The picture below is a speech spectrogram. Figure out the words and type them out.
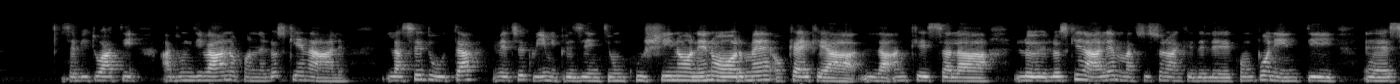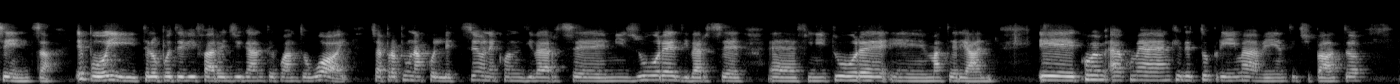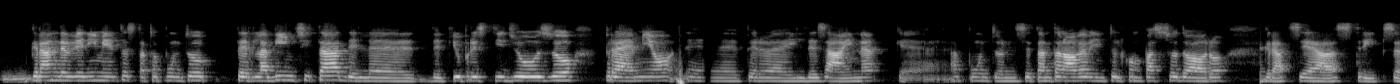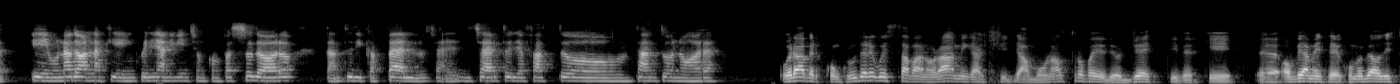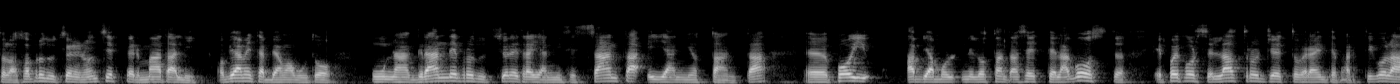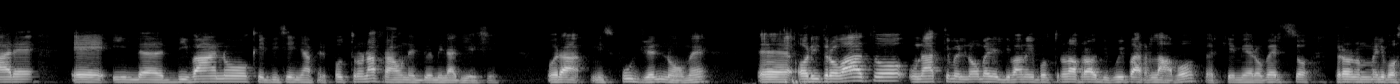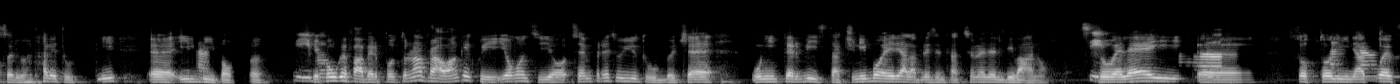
si è abituati ad un divano con lo schienale, la seduta, invece qui mi presenti un cuscinone enorme, ok, che ha la, anch'essa la, lo, lo, schienale, ma ci sono anche delle componenti eh, senza. E poi te lo potevi fare gigante quanto vuoi, cioè proprio una collezione con diverse misure, diverse eh, finiture e materiali. E come, eh, come hai anche detto prima, avevi anticipato, grande avvenimento è stato appunto per la vincita del, del più prestigioso premio eh, per il design, che appunto nel 79 ha vinto il Compasso d'Oro grazie a Strips. E una donna che in quegli anni vince un Compasso d'Oro, tanto di cappello, cioè di certo gli ha fatto tanto onore. Ora per concludere questa panoramica ci diamo un altro paio di oggetti perché eh, ovviamente come abbiamo detto la sua produzione non si è fermata lì, ovviamente abbiamo avuto una grande produzione tra gli anni 60 e gli anni 80, eh, poi abbiamo nell'87 la Ghost e poi forse l'altro oggetto veramente particolare è il divano che disegna per Poltrona Frau nel 2010. Ora mi sfugge il nome. Eh, ho ritrovato un attimo il nome del divano di Poltrona Frau di cui parlavo perché mi ero perso, però non me li posso ricordare tutti. Eh, il ah. Bebop che comunque fa per Poltrona Frau. Anche qui io consiglio sempre su YouTube c'è un'intervista a Ciniboeri alla presentazione del divano sì. dove lei eh, sottolinea due,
